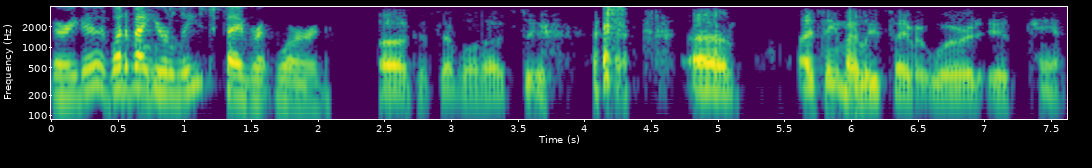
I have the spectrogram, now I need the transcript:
Very good. What about your least favorite word? Oh, got several of those too. um, I think my least favorite word is can't.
